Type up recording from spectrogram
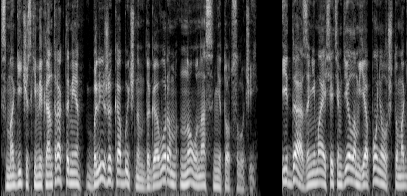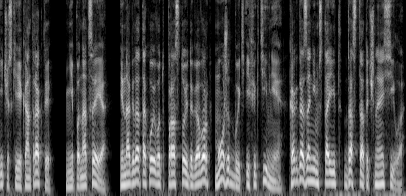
С магическими контрактами ближе к обычным договорам, но у нас не тот случай. И да, занимаясь этим делом, я понял, что магические контракты не панацея. Иногда такой вот простой договор может быть эффективнее, когда за ним стоит достаточная сила.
